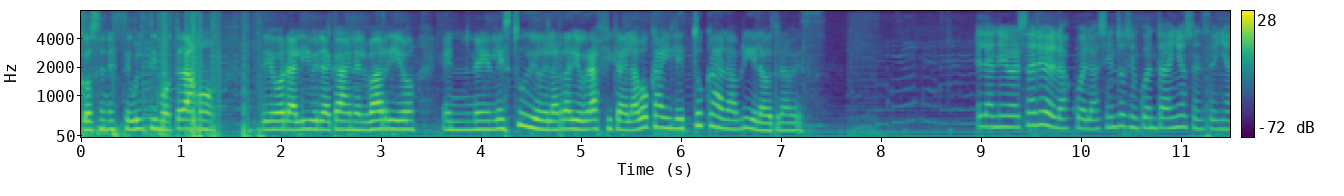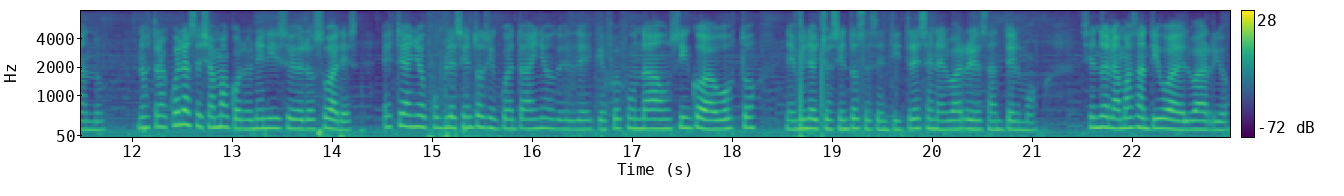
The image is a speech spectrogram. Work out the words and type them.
En este último tramo de hora libre acá en el barrio, en el estudio de la radiográfica de la Boca y le toca a Gabriela otra vez. El aniversario de la escuela, 150 años enseñando. Nuestra escuela se llama Coronel Isidoro Suárez. Este año cumple 150 años desde que fue fundada un 5 de agosto de 1863 en el barrio de San Telmo, siendo la más antigua del barrio.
